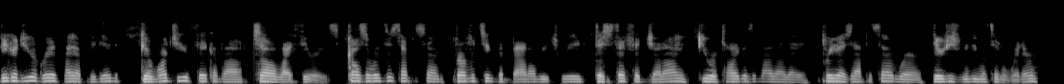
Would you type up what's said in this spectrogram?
Mika, do you agree with my opinion? Okay, what do you think about some of my theories? Also, with this episode referencing the battle between the Sith and Jedi, you were telling us about on a previous episode where there just really wasn't a winner.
